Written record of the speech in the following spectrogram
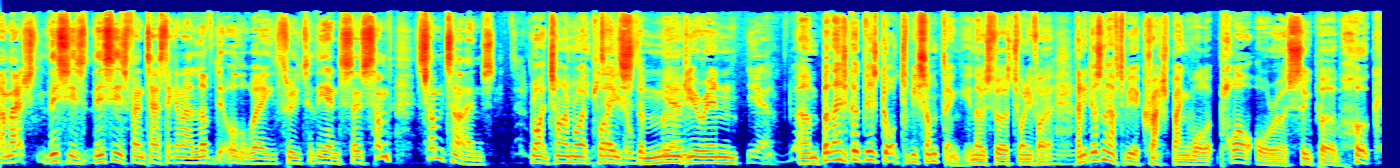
I'm actually this is this is fantastic, and I loved it all the way through to the end. So some sometimes right time, right It place, the mood yeah. you're in. Yeah. Um, but there's got, there's got to be something in those first 25. And it doesn't have to be a crash bang wallet plot or a superb hook.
